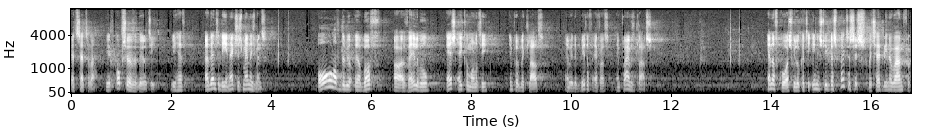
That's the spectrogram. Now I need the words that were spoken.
etc. We have observability. We have identity and access management. All of the above are available as a commodity in public cloud and with a bit of effort in private clouds. And of course, we look at the industry best practices, which have been around for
